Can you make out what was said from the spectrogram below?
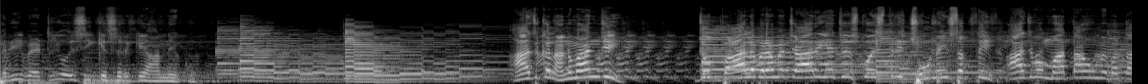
फ्री बैठी हो इसी के सिर के आने को। आजकल हनुमान जी जो बाल ब्रह्मचारी है, जिसको स्त्री छू नहीं सकती, आज वो माताओं में बता।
